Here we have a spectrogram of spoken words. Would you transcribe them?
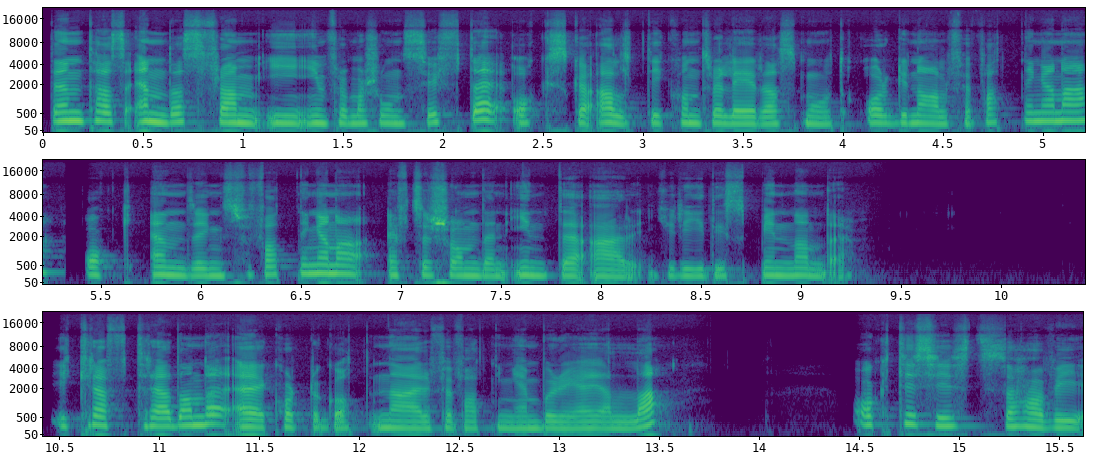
Den tas endast fram i informationssyfte och ska alltid kontrolleras mot originalförfattningarna och ändringsförfattningarna eftersom den inte är juridiskt bindande. Ikraftträdande är kort och gott när författningen börjar gälla och till sist så har vi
